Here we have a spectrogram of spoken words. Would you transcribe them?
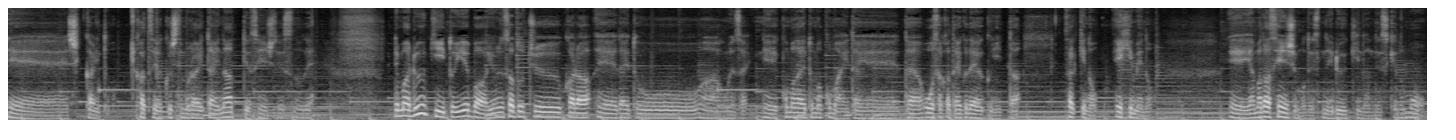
えー、しっかりと活躍してもらいたいなっていう選手ですので、で、まあ、ルーキーといえば、米里中から、えー、大東、あ、ごめんなさい、えー、駒大苫小牧大、大阪体育大学に行った、さっきの愛媛の、えー、山田選手もですね、ルーキーなんですけども、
